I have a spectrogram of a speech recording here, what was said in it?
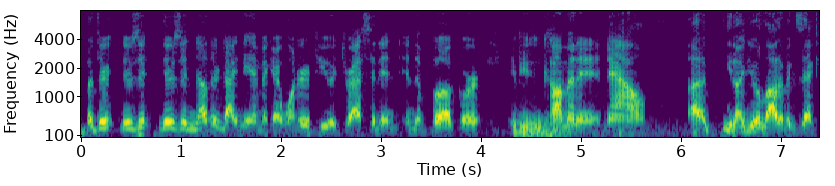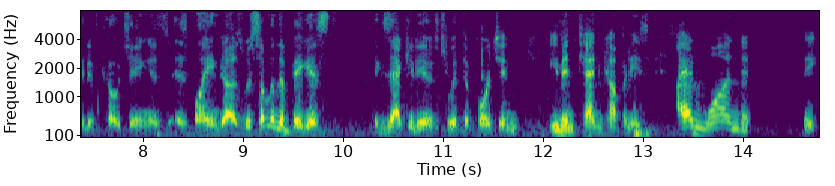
But there, there's a, there's another dynamic. I wonder if you address it in, in the book or if you can comment on it now. uh, you know, I do a lot of executive coaching as, as Blaine does with some of the biggest executives with the Fortune, even 10 companies. I had one that they,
